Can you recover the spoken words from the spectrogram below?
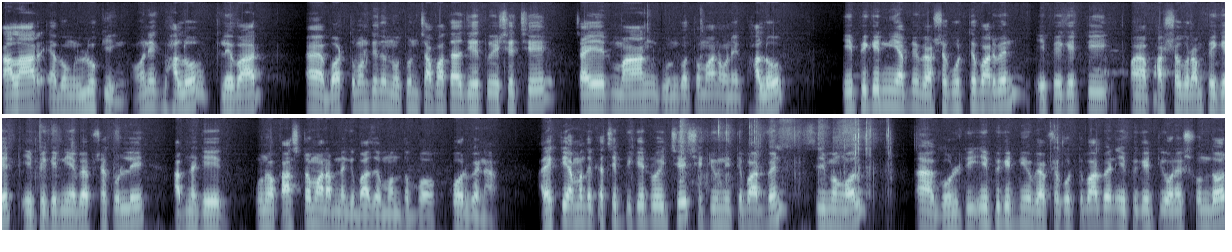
কালার এবং লুকিং অনেক ভালো ফ্লেভার হ্যাঁ বর্তমান কিন্তু নতুন চাপাতা যেহেতু এসেছে চায়ের মান, গুণগত মান অনেক ভালো। এই প্যাকেট নিয়ে আপনি ব্যবসা করতে পারবেন। এই প্যাকেটটি পাঁচশো গ্রাম প্যাকেট এই প্যাকেট নিয়ে ব্যবসা করলে আপনাকে কোনো কাস্টমার আপনাকে বাজে মন্তব্য করবে না। আরেকটি আমাদের কাছে প্যাকেট রয়েছে, সেটিও নিতে পারবেন, শ্রীমঙ্গল গোলটি এই প্যাকেট নিয়েও ব্যবসা করতে পারবেন। এই প্যাকেটটি অনেক সুন্দর।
